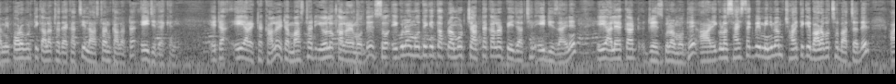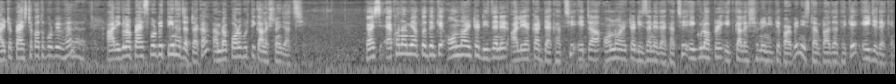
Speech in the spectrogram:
আমি পরবর্তী কালারটা দেখাচ্ছি লাস্ট ওয়ান কালারটা এই যে দেখেন। এটা এই আরেকটা কালার এটা মাস্টার্ড ইয়েলো কালারের মধ্যে। সো এগুলোর মধ্যে কিন্তু আপনারা মোট চারটা কালার পেয়ে যাচ্ছেন এই ডিজাইনে এই আলিয়া কাট ড্রেসগুলোর মধ্যে। আর এগুলোর সাইজ থাকবে মিনিমাম ছয় থেকে বারো বছর বাচ্চাদের। আর এটা প্রাইসটা কত পড়বে ভাই আর এগুলোর প্রাইস পড়বে তিন হাজার টাকা। আমরা পরবর্তী কালেকশনে যাচ্ছি। গাইস এখন আমি আপনাদেরকে অন্য আরেকটা ডিজাইনের আলিয়া কাট দেখাচ্ছি। এটা অন্য আরেকটা ডিজাইনে দেখাচ্ছি। এগুলো আপনারা ঈদ কালেকশনে নিতে পারবেন ইস্টার্ন প্লাজা থেকে। এই যে দেখেন,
